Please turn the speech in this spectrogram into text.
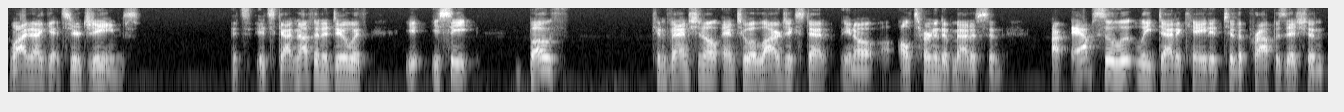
Why did I get? It's your genes. It's it's got nothing to do with. You, you see, both conventional and to a large extent, you know, alternative medicine are absolutely dedicated to the proposition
